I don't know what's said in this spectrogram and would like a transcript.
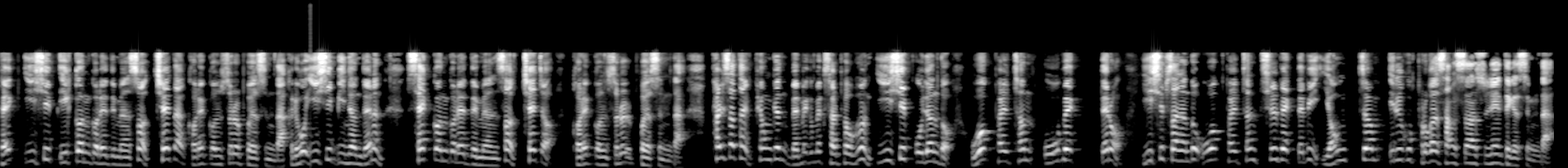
122건 거래되면서 최다 거래 건수를 보였습니다. 그리고 22년도에는 3건 거래되면서 최저 거래 건수를 보였습니다. 84타입 평균 매매 금액 살펴보면 25년도 5억 8,500 대로 24년도 5억 8,700 대비 0.19%가 상승한 수준이 되겠습니다.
